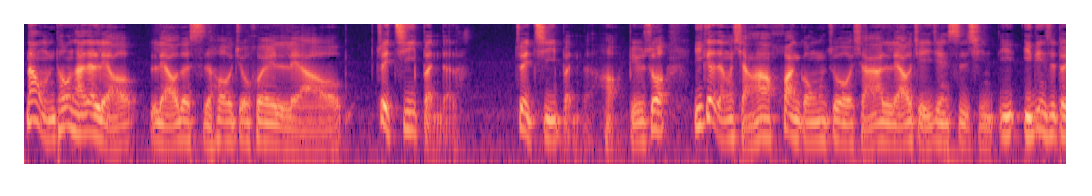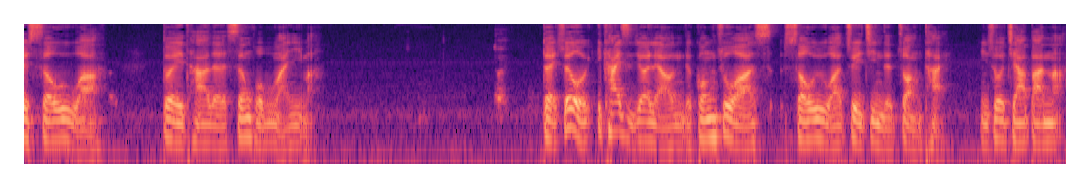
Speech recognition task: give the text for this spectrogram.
那我们通常在聊聊的时候，就会聊最基本的啦，最基本的哈。比如说，一个人想要换工作，想要了解一件事情，一一定是对收入啊，对他的生活不满意嘛。对对，所以我一开始就要聊你的工作啊、收入啊、最近的状态。你说加班嘛？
